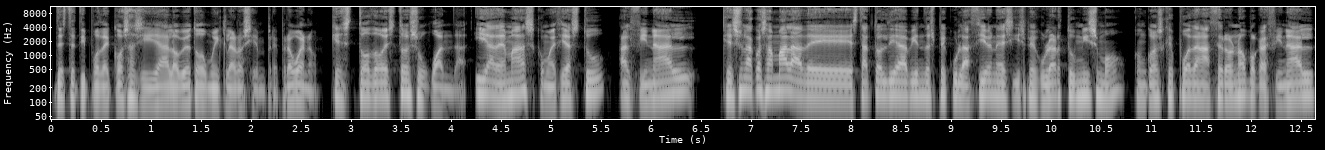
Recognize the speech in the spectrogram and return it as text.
de este tipo de cosas y ya lo veo todo muy claro siempre. Pero bueno, que es, todo esto es Wanda. Y además, como decías tú, al final que es una cosa mala de estar todo el día viendo especulaciones y especular tú mismo con cosas que puedan hacer o no, porque al final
